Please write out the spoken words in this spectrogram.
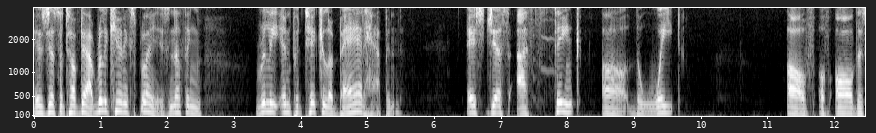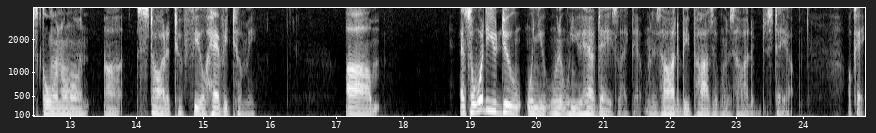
It was just a tough day. I really can't explain it. It's nothing really in particular bad happened. It's just I think uh, the weight of of all that's going on uh, started to feel heavy to me. Um, and so, what do you do when you when when you have days like that? When it's hard to be positive, when it's hard to stay up. Okay,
